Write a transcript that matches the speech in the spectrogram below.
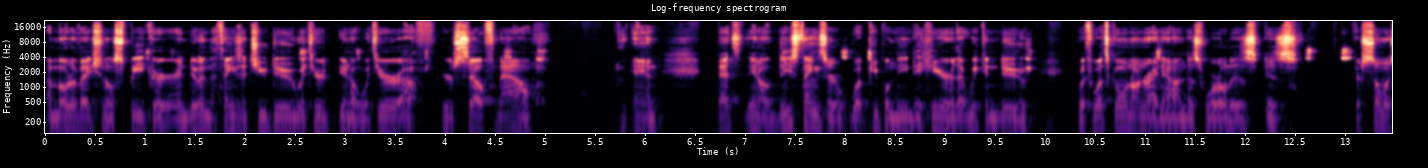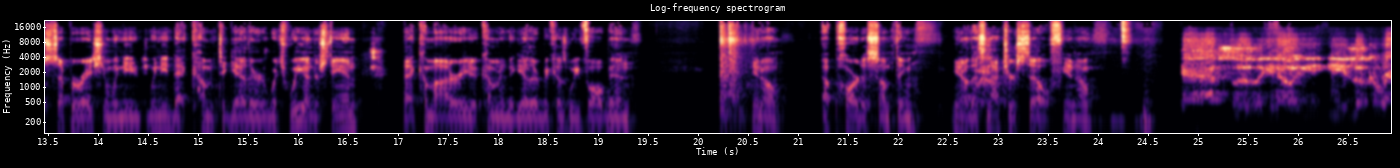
a motivational speaker and doing the things that you do with your you know with your uh, yourself now. And that's you know these things are what people need to hear that we can do with what's going on right now in this world is is there's so much separation. We need we need that come together which we understand that camaraderie to coming together because we've all been you know a part of something you know that's not yourself you know? Yeah, absolutely. You know, you, you look around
